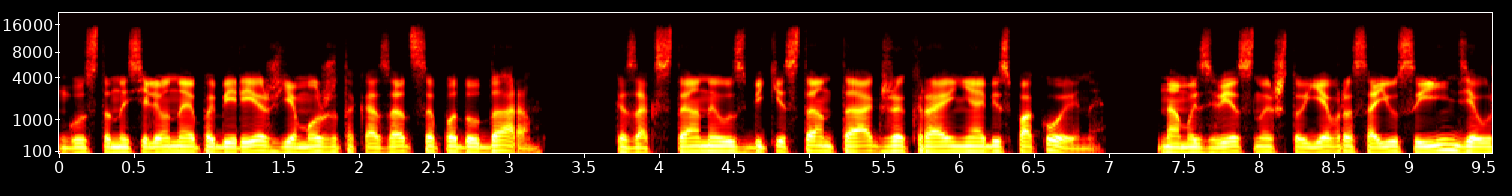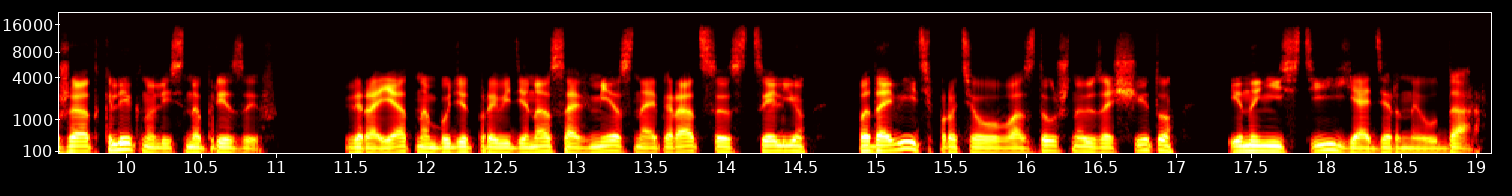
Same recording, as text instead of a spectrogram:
густонаселенное побережье может оказаться под ударом, Казахстан и Узбекистан также крайне обеспокоены. Нам известно, что Евросоюз и Индия уже откликнулись на призыв. Вероятно, будет проведена совместная операция с целью подавить противовоздушную защиту и нанести ядерный удар.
